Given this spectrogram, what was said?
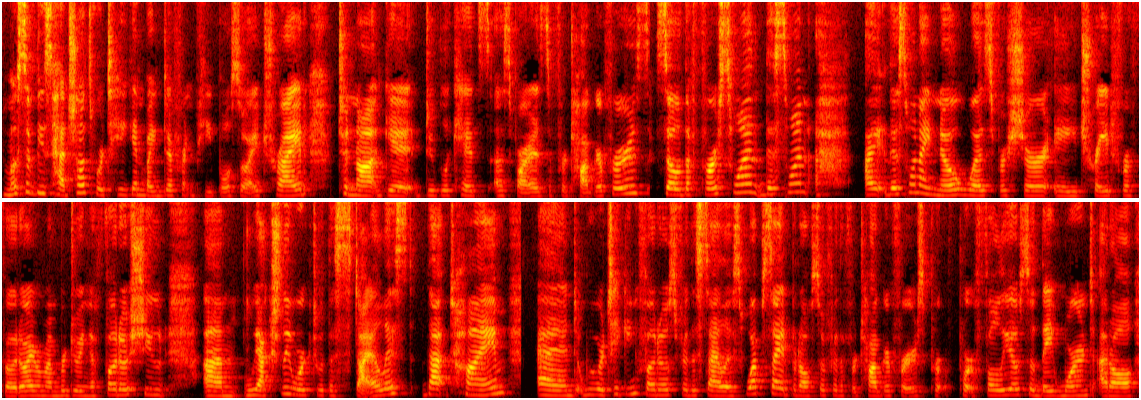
most of these headshots were taken by different people so i tried to not get duplicates as far as the photographers so the first one this one I this one I know was for sure a trade for photo. I remember doing a photo shoot. Um, we actually worked with a stylist that time and we were taking photos for the stylist website but also for the photographer's portfolio so they weren't at all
